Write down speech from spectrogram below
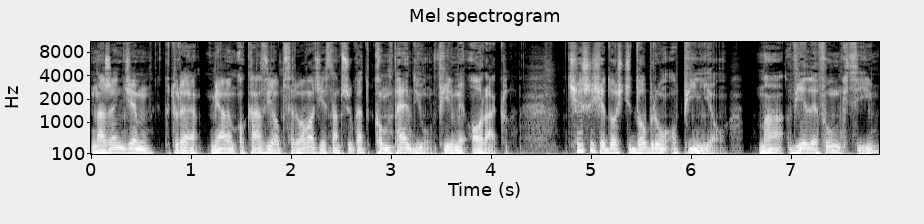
narzędziem, które miałem okazję obserwować jest np. Compendium firmy Oracle. Cieszy się dość dobrą opinią. Ma wiele funkcji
